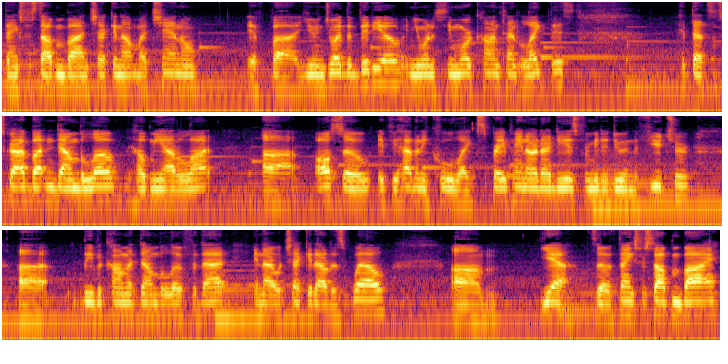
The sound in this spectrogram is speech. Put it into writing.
Thanks for stopping by and checking out my channel. If uh, you enjoyed the video and you want to see more content like this, hit that subscribe button down below. It helped me out a lot. Uh, also, if you have any cool like spray paint art ideas for me to do in the future, uh, leave a comment down below for that and I will check it out as well. Um, yeah, so thanks for stopping by.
